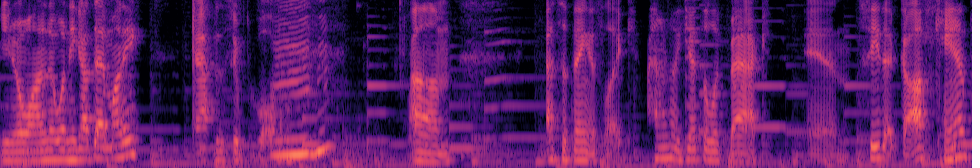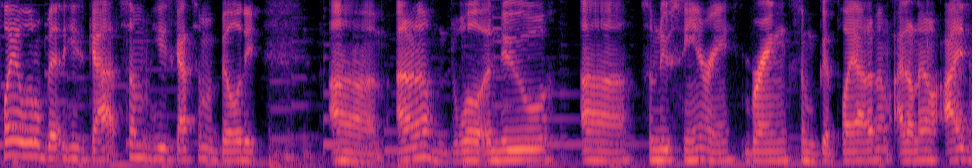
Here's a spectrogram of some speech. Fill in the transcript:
you know want to know when he got that money after the Super Bowl. hmm Um, that's the thing is like I don't know. You have to look back and see that Goff can play a little bit. He's got some. He's got some ability. Um, I don't know. Will a new uh some new scenery bring some good play out of him? I don't know. I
